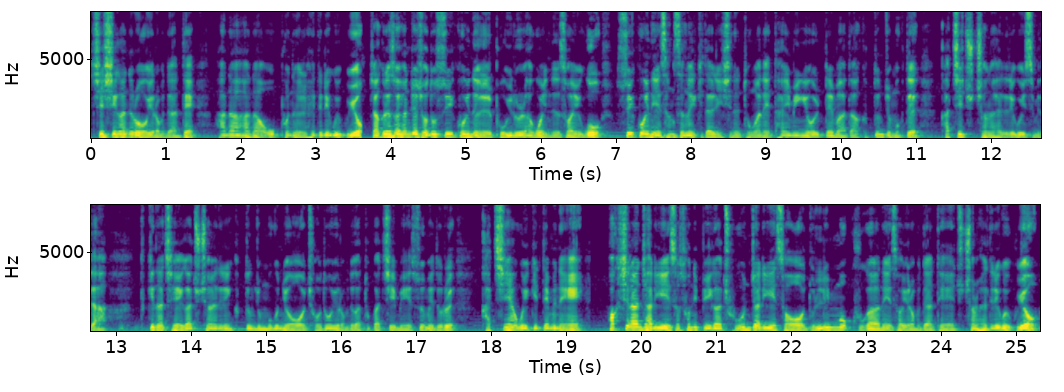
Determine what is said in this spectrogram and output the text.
실시간으로 여러분들한테 하나하나 오픈을 해드리고 있고요. 자 그래서 현재 저도 수익 코인을 보유를 하고 있는 상황이고 수익 코인의 상승을 기다리시는 동안에 타이밍이 올 때마다 급등 종목들 같이 추천을 해드리고 있습니다. 특히나 제가 추천해드린 급등 종목은요, 저도 여러분들과 똑같이 매수 매도를 같이 하고 있기 때문에 확실한 자리에서 손익비가 좋은 자리에서 눌림목 구간에서 여러분들한테 추천을 해드리고 있고요.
